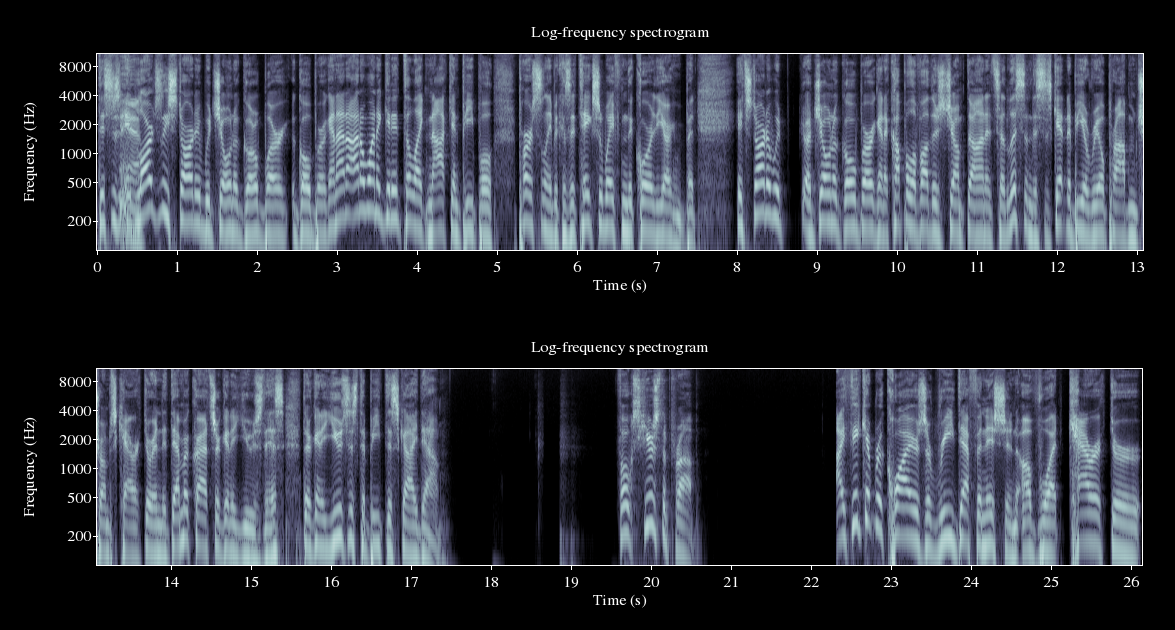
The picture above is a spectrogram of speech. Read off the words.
This is yeah. it. Largely started with Jonah Goldberg, Goldberg, and I, I don't want to get into like knocking people personally because it takes away from the core of the argument. But it started with uh, Jonah Goldberg, and a couple of others jumped on and said, "Listen, this is getting to be a real problem. Trump's character, and the Democrats are going to use this. They're going to use this to beat this guy down." Folks, here's the problem. I think it requires a redefinition of what character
